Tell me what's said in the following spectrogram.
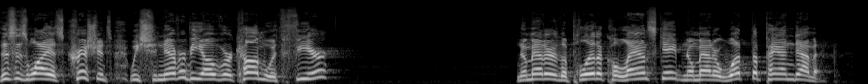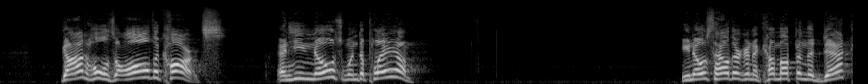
This is why, as Christians, we should never be overcome with fear, no matter the political landscape, no matter what the pandemic. God holds all the cards, and He knows when to play them. He knows how they're going to come up in the deck.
